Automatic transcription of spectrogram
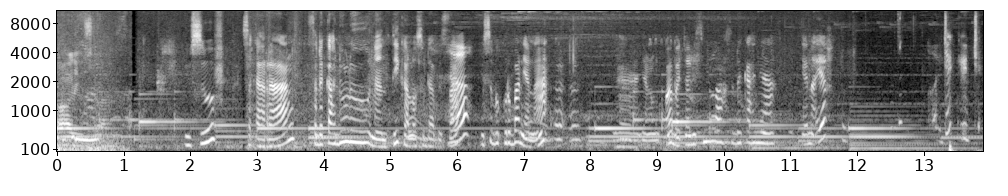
Waalaikumsalam. Yusuf, sekarang sedekah dulu. Nanti kalau sudah besar, Yusuf berkurban ya nak. Nah, jangan lupa baca Bismillah sedekahnya. Ya nak ya. Cek, cek.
